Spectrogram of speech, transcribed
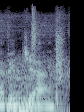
David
